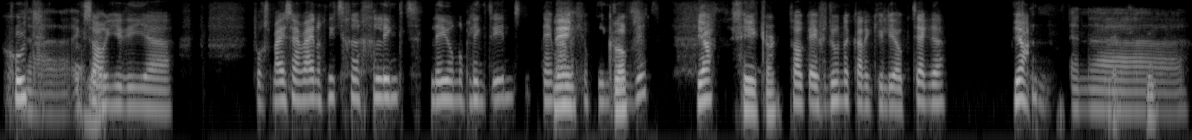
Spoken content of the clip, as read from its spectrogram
Goed. En, ik zal jullie. Volgens mij zijn wij nog niet ge gelinkt, Leon, op LinkedIn. Ik neem nee, aan dat je op LinkedIn klopt. zit. Ja, zeker. Dat zal ik even doen, dan kan ik jullie ook taggen. Ja. En ja,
